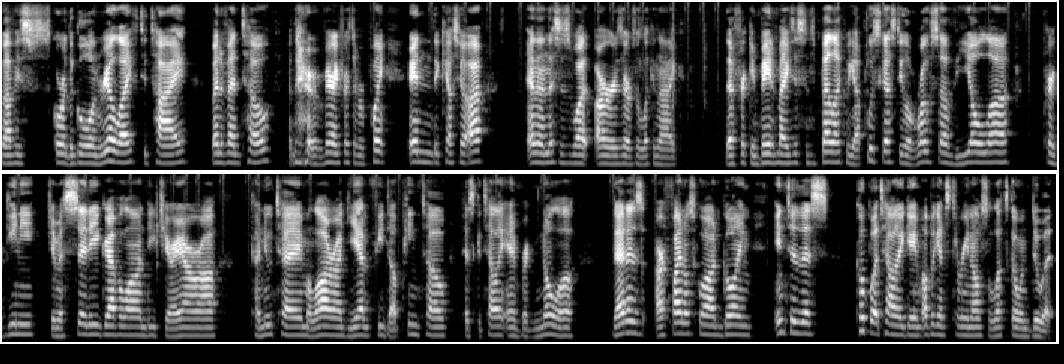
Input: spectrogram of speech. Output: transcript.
who obviously scored the goal in real life to tie Benevento at their very first ever point in the Calcio A. And then this is what our reserves are looking like. The freaking bane of my existence, Belec. We got Puscas, De La Rosa, Viola, Pergini, City, Gravillon, Di Chiara, Canute, Malara, Giemfi, Del Pinto, Piscatelli, and Brignola. That is our final squad going into this Coppa Italia game up against Torino, so let's go and do it.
